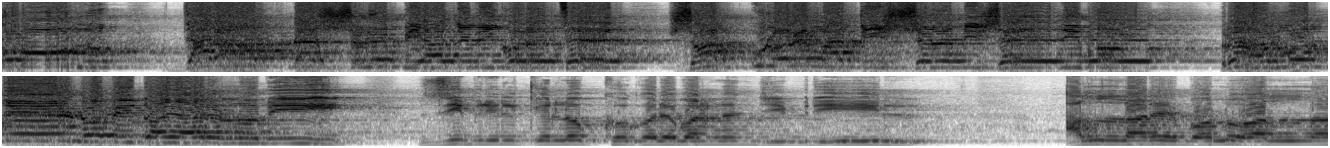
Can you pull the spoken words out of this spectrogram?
করুন সঙ্গে বিয়াদবি করেছে সবগুলোর মাটির সঙ্গে মিশিয়ে দিব। রহমতের নবী, দয়ার নবী। জিবরিলকে লক্ষ্য করে বললেন, জিবরিল, আল্লাহরে বলো, আল্লাহ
